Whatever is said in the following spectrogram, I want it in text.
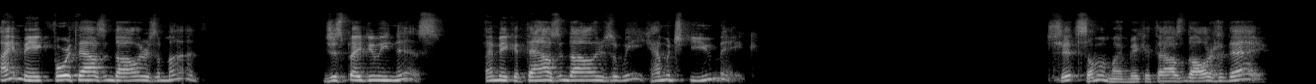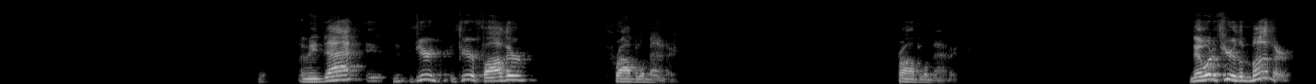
i make $4000 a month just by doing this. I make a thousand dollars a week. How much do you make? Shit, some of them might make a thousand dollars a day. I mean, that if you're if you're a father, problematic. Problematic. Now, what if you're the mother?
